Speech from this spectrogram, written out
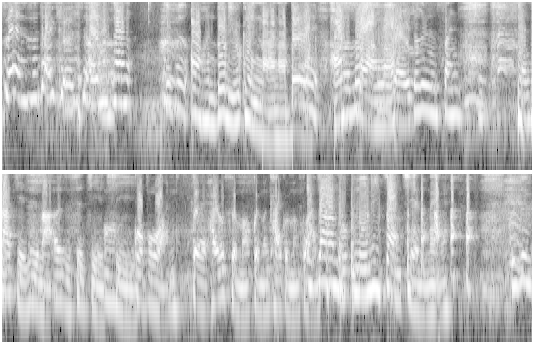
真的是太可笑了。样就是哦，很多礼物可以拿拿，对对，好爽哦，对，就是三三大节日嘛，二十四节气，过不完。对，还有什么鬼门开、鬼门我关？这样努努力赚钱呢，就是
